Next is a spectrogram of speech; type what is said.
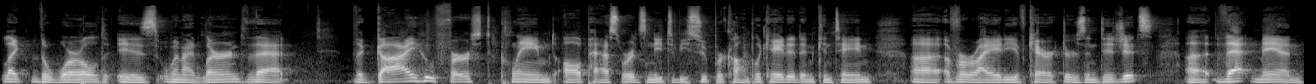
like the world is when I learned that the guy who first claimed all passwords need to be super complicated and contain uh, a variety of characters and digits. Uh, that man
